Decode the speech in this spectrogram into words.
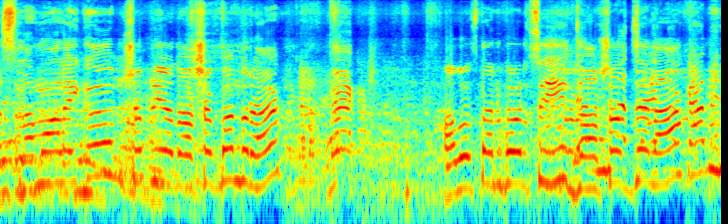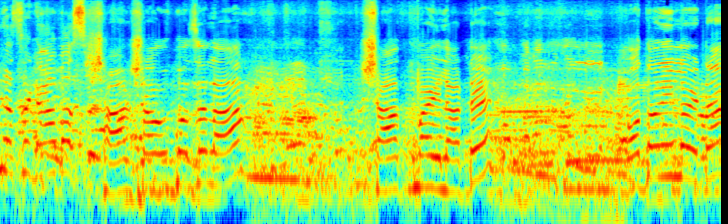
আসসালামু আলাইকুম সুপ্রিয় দর্শক বন্ধুরা। অবস্থান করছি যশোর জেলা সারসা উপজেলা, সাত মাইল হাটে। কত নিল এটা?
